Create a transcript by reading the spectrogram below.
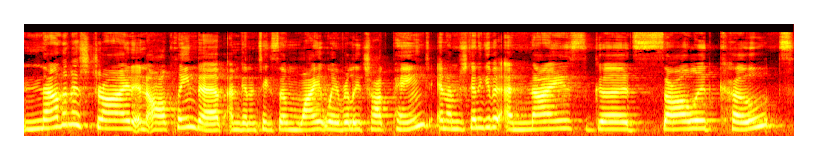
Now that it's dried and all cleaned up, I'm going to take some white Waverly chalk paint and I'm just going to give it a nice, good, solid coat.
